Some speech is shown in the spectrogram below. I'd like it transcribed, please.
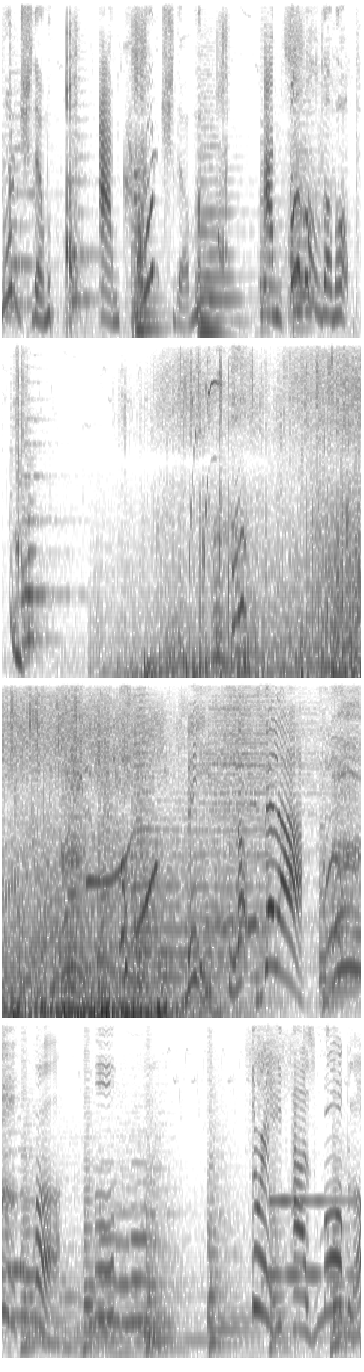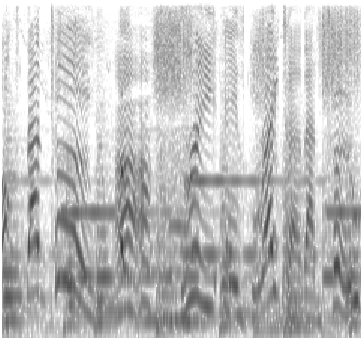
munch them and crunch them and gobble them up. Me, hmm. Three has more blocks than two. Three is greater than two.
